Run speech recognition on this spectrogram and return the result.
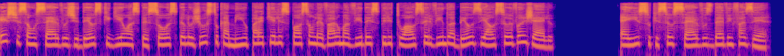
Estes são os servos de Deus que guiam as pessoas pelo justo caminho para que eles possam levar uma vida espiritual servindo a Deus e ao seu Evangelho. É isso que seus servos devem fazer.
